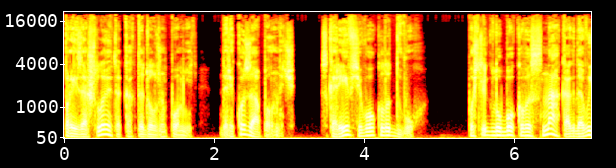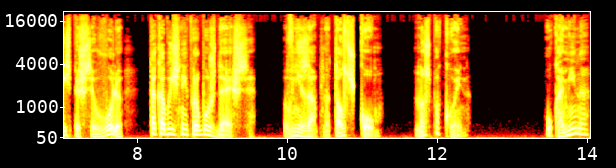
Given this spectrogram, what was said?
Произошло это, как ты должен помнить, далеко за полночь, скорее всего, около двух. После глубокого сна, когда выспишься в волю, так обычно и пробуждаешься. Внезапно, толчком, но спокойно. У камина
